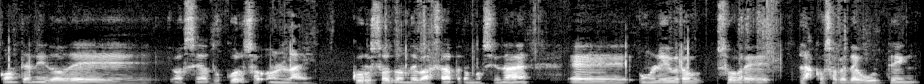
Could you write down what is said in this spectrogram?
Contenido de, o sea, tu curso online. Cursos donde vas a promocionar eh, un libro sobre las cosas que te gusten,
